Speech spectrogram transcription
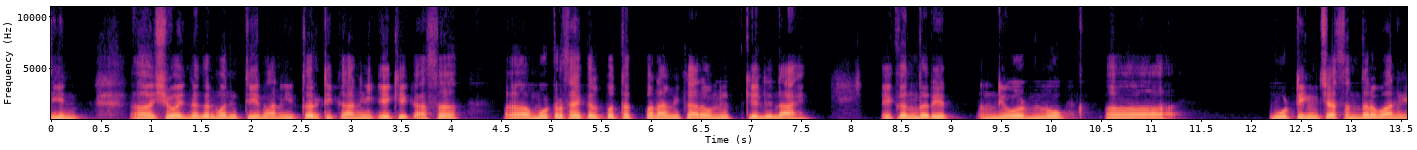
तीन शिवाजीनगरमध्ये तीन आणि इतर ठिकाणी एक एक असं मोटरसायकल पथक पण आम्ही कार्यान्वित केलेलं आहे. एकंदरीत निवडणूक वोटिंगच्या संदर्भाने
